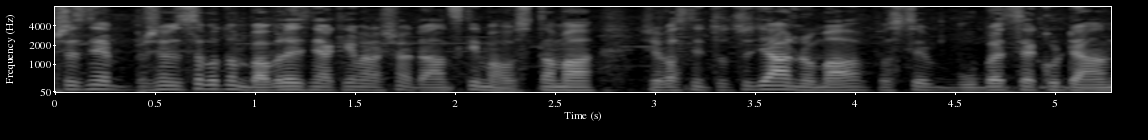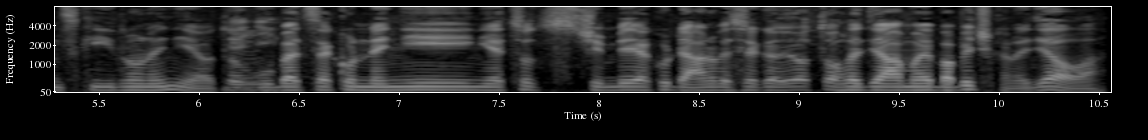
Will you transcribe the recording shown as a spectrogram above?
přesně, protože jsme se potom bavili s nějakými našimi dánskými hostama, že vlastně to, co dělá Noma, prostě vůbec jako dánský jídlo není, jo. To Není. vůbec jako není něco, s čím by jako Dánovi si řekl, jo, tohle dělá moje babička, nedělala.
